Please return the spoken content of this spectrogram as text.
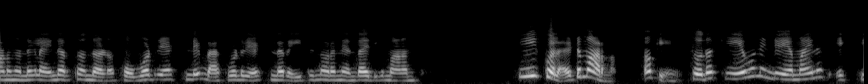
ആണെന്നുണ്ടെങ്കിൽ അതിന്റെ അർത്ഥം എന്താണ്? ഫോർവേഡ് റിയാക്ഷന്റെയും ബാക്ക്വേർഡ് റിയാക്ഷന്റെ റേറ്റ് എന്ന് പറയുന്നത് എന്തായിരിക്കും ആണ് ഈക്വൽ ആയിട്ട് മാറണം. Okay so the K one into A minus X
